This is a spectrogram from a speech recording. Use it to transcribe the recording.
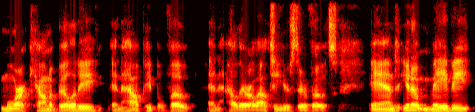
more accountability in how people vote and how they're allowed to use their votes. And, you know, maybe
